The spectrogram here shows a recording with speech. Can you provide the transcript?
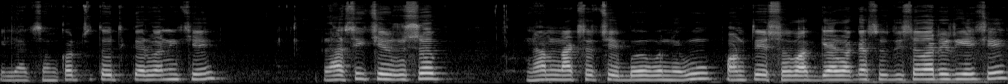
એટલે આજ સંકટ ચતુર્થી કરવાની છે. રાશિ છે વૃષભ, નામ નાક્ષર છે બ અને ઉ, પણ તે સવા અગિયાર વાગ્યા સુધી સવારે રહે છે.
